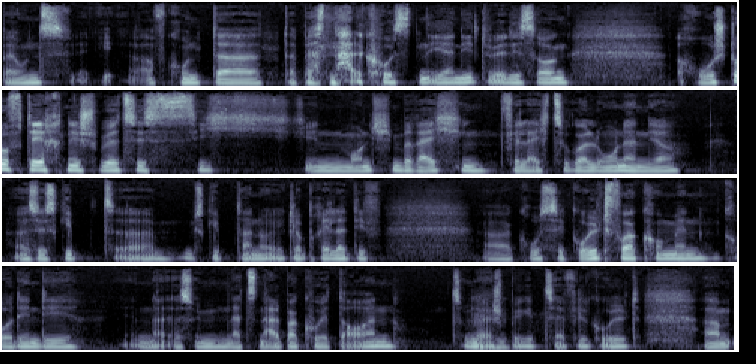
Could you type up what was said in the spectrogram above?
bei uns aufgrund der, der Personalkosten eher nicht, würde ich sagen. Rohstofftechnisch wird es sich in manchen Bereichen vielleicht sogar lohnen, ja. Also es gibt, äh, es gibt da noch, ich glaube, relativ äh, große Goldvorkommen, gerade in die, in, also im Nationalpark Hohe Dauern zum mhm. Beispiel gibt es sehr viel Gold. Ähm,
